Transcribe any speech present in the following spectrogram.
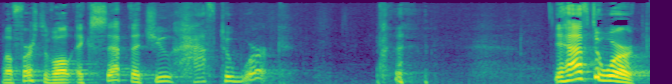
Well, first of all, accept that you have to work. you have to work.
